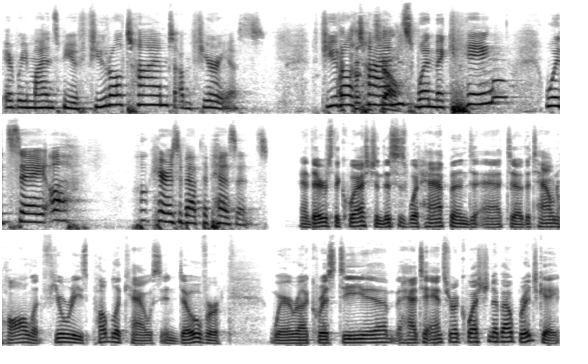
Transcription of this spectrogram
It reminds me of feudal times. I'm furious. Feudal couldn't tell. times when the king would say, Oh, who cares about the peasants? And there's the question. This is what happened at uh, the town hall at Fury's Public House in Dover, where uh, Christie uh, had to answer a question about Bridgegate.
